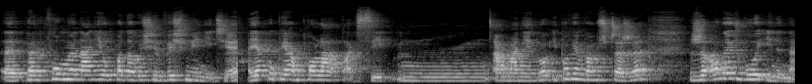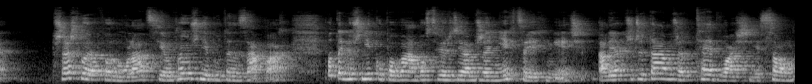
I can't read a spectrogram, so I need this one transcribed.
E, perfumy na nie układały się wyśmienicie. A ja kupiłam po latach C mm, Armaniego i powiem Wam szczerze, że one już były inne Przeszły reformulację, to już nie był ten zapach. Potem już nie kupowałam, bo stwierdziłam, że nie chcę ich mieć, ale jak przeczytałam, że te właśnie są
